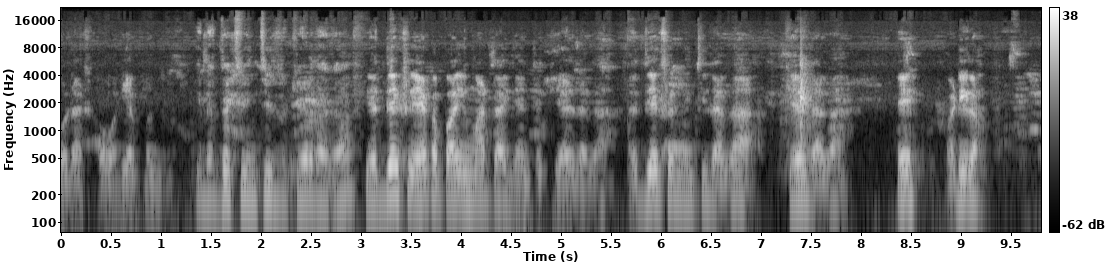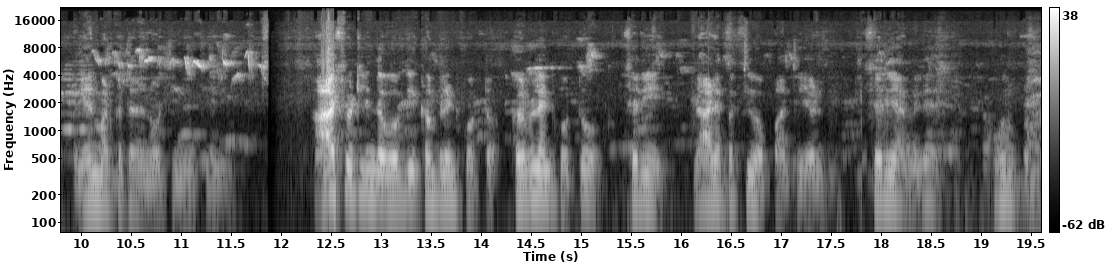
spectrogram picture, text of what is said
ಓಡಾಡ್ಸ್ಕೊ ಹೊಡಿಯಕ್ಕೆ ಬಂದರು. ಇಲ್ಲಿ ಅಧ್ಯಕ್ಷರು ನಿಂತಿದ್ರು ಕೇಳಿದಾಗ? ಅಧ್ಯಕ್ಷರು ಯಾಕಪ್ಪ ಹಿಂಗೆ ಮಾಡ್ತಾ ಇದ್ದೆ ಅಂತ ಕೇಳಿದಾಗ ಅಧ್ಯಕ್ಷರು ನಿಂತಿದ್ದಾಗ ಕೇಳಿದಾಗ ಏ ಹೊಡೀರ ಏನು ಮಾಡ್ಕೊತಾನೆ ನೋಡ್ತೀನಿ ಅಂತೇಳಿ ಹಾಸ್ಪಿಟ್ಲಿಂದ ಹೋಗಿ ಕಂಪ್ಲೇಂಟ್ ಕೊಟ್ಟು ಕಂಪ್ಲೇಂಟ್ ಕೊಟ್ಟು ಸರಿ ನಾಳೆ ಬರ್ತೀವಪ್ಪ ಅಂತ ಹೇಳಿದ್ವಿ ಸರಿ ಆಮೇಲೆ ಊರಿಗೆ ಬಂದ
